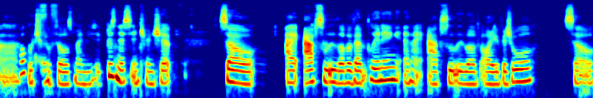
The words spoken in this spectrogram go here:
uh, okay. which fulfills my music business internship. So I absolutely love event planning and I absolutely love audiovisual. So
